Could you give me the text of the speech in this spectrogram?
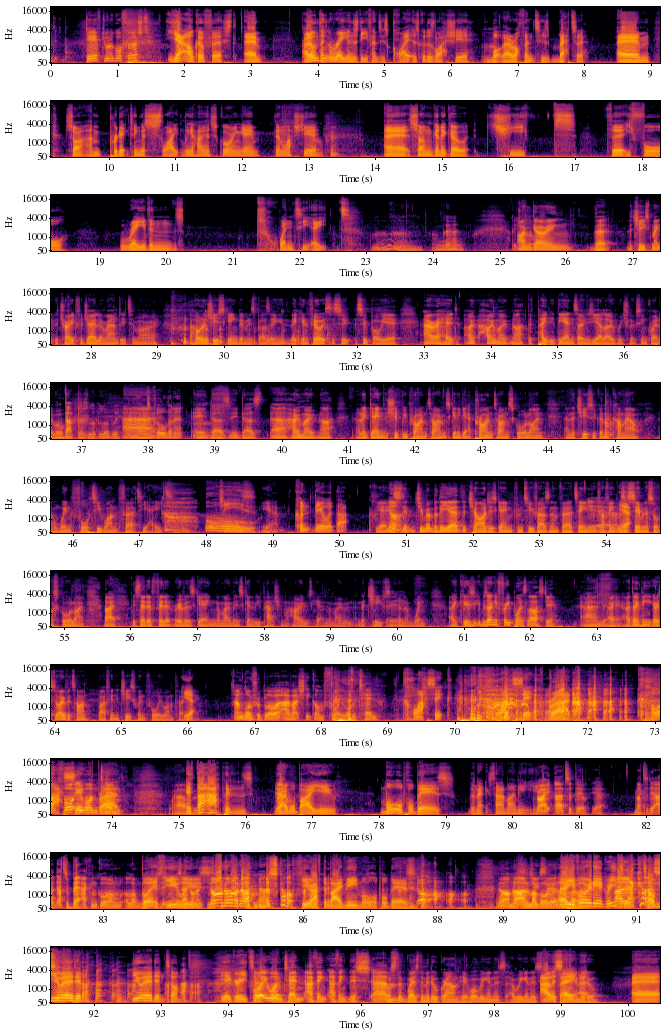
Dave, do you want to go first? Yeah, I'll go first. Um, I don't think the Ravens' defense is quite as good as last year, but their offense is better. Um, so I'm predicting a slightly higher scoring game than last year. Okay. Uh, so I'm gonna go Chiefs 34, Ravens 28. Okay. I'm close. going that the Chiefs make the trade for Jalen Ramsey tomorrow. The whole of Chiefs Kingdom is buzzing. They can feel it's a Su- Super Bowl year. Arrowhead home opener. They've painted the end zones yellow, which looks incredible. That does look lovely. That's Uh, cool, doesn't it? It does. It does. Uh, home opener and a game that should be prime time. It's going to get a prime time scoreline, and the Chiefs are going to come out and win 41-38. Jeez, yeah. couldn't deal with that. Yeah, No? do you remember the uh, the Chargers game from 2013, which I think was Yeah. a similar sort of scoreline? Like instead of Philip Rivers getting the moment, it's going to be Patrick Mahomes getting the moment, and the Chiefs are going to win because it was only three points last year, and I, I don't think it goes to overtime, but I think the Chiefs win 41-38. Yeah. I'm going for a blowout. I've actually gone 41-10. Classic, classic Brad. Classic 41-10. Brad. Wow. If that happens, Yeah. I will buy you multiple beers the next time I meet you. Right, that's a deal. Yeah, that's a deal. Uh, That's a bet I can go on along with. But if you means I don't- lose- no, no, no, no, stop. You have to buy me multiple beers. no, I'm not. I'm not going with that. No, you've already agreed I- to I it. Tom, you heard him. You heard him, Tom. He agreed to it. 41-10. I think. I think this. Um, What's the, where's the middle ground here? What are we going to? Are we going to? I would stay say, in the uh, middle. Uh,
